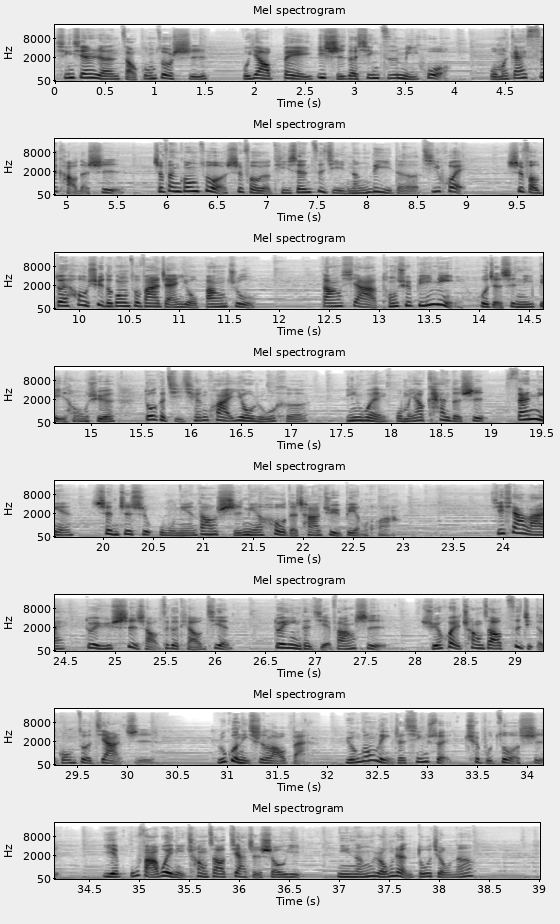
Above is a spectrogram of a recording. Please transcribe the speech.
新鲜人找工作时，不要被一时的薪资迷惑。我们该思考的是，这份工作是否有提升自己能力的机会，是否对后续的工作发展有帮助。当下同学比你，或者是你比同学多个几千块又如何？因为我们要看的是三年，甚至是五年到十年后的差距变化。接下来，对于事少这个条件，对应的解方是学会创造自己的工作价值。如果你是老板，员工领着薪水却不做事，也无法为你创造价值收益，你能容忍多久呢？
